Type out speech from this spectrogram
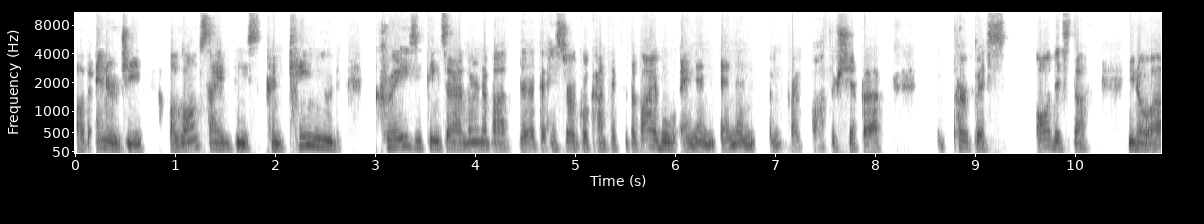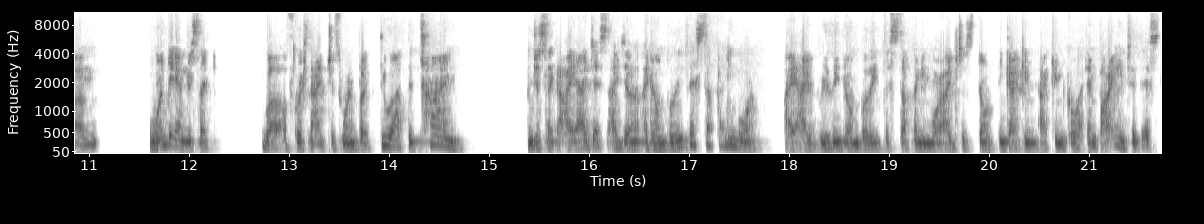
of energy alongside these continued crazy things that I learned about the, the historical context of the Bible and then and then um, like authorship, uh, purpose, all this stuff. You know, um, one day I'm just like, well, of course not just one, but throughout the time, I'm just like, I, I just I don't I don't believe this stuff anymore. I, I really don't believe this stuff anymore. I just don't think I can I can go ahead and buy into this.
